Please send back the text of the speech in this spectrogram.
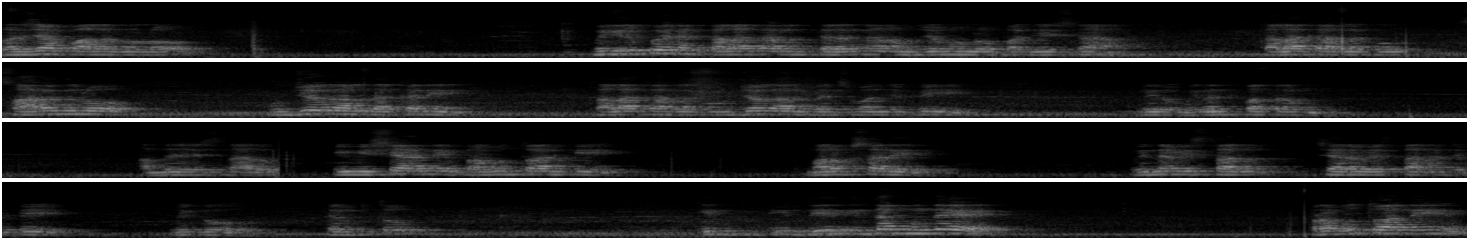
ప్రజాపాలనలో మిగిలిపోయిన కళాకారులకు తెలంగాణ ఉద్యమంలో పనిచేసిన కళాకారులకు సారథిలో ఉద్యోగాలు దక్కని కళాకారులకు ఉద్యోగాలు పెంచమని చెప్పి మీరు వినతి పత్రం అందజేసినారు ఈ విషయాన్ని ప్రభుత్వానికి మరొకసారి విన్నవిస్తాను చేరవేస్తానని చెప్పి మీకు తెలుపుతూ ఇంతకుముందే ప్రభుత్వాన్ని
